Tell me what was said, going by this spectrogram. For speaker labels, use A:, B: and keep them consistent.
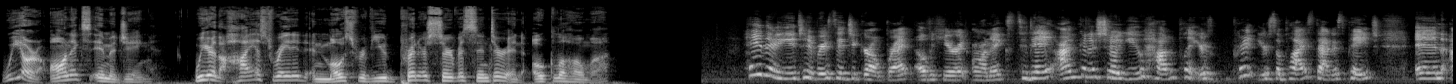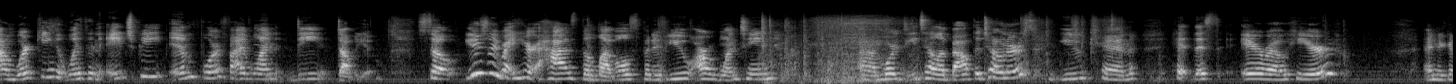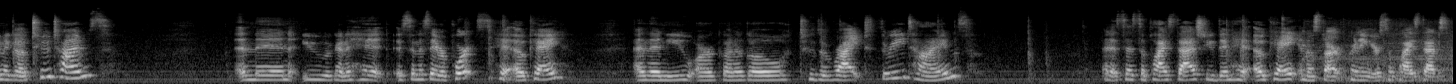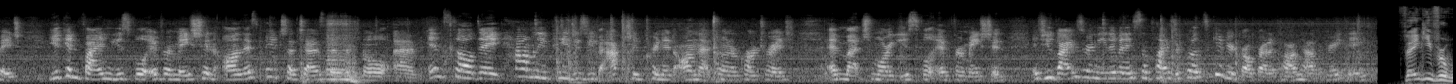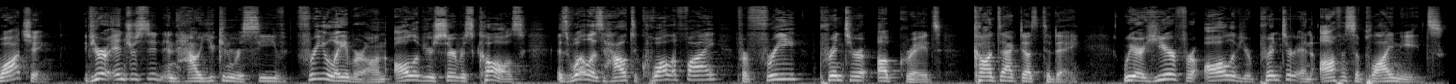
A: We are Onyx Imaging. We are the highest rated and most reviewed printer service center in Oklahoma.
B: Hey there YouTubers, it's your girl Brett over here at Onyx. Today I'm going to show you how to print your, print your supply status page and I'm working with an HP M451DW. So usually right here it has the levels but if you are wanting uh, more detail about the toners you can hit this arrow here and you're going to go two times. And then you are going to hit, it's going to say reports, hit OK. And then you are going to go to the right three times. And it says supply status. You then hit OK and it'll start printing your supply status page. You can find useful information on this page such as the original um, install date how many pages you've actually printed on that toner cartridge and much more useful information. If you guys are in need of any supplies or quotes give your girl Brett a call and have a great day.
A: Thank you for watching. If you're interested in how you can receive free labor on all of your service calls, as well as how to qualify for free printer upgrades, contact us today. We are here for all of your printer and office supply needs.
